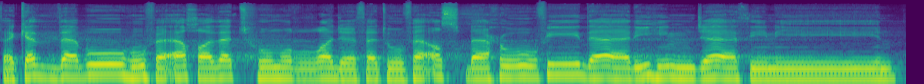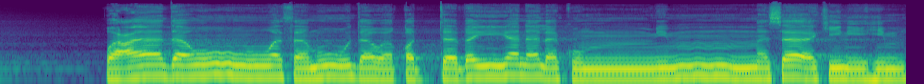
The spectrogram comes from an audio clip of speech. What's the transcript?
فكذبوه فأخذتهم الرجفة فأصبحوا في دارهم جاثمين. وعادا وثمود وقد تبين لكم من مساكنهم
